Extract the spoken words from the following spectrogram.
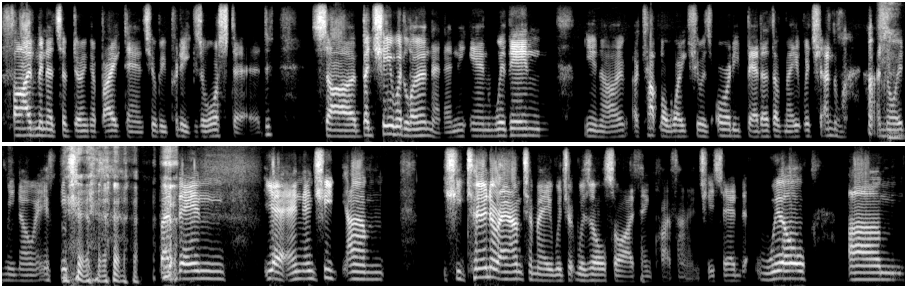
five minutes of doing a breakdance, you'll be pretty exhausted. So, but she would learn that, and and within, you know, a couple of weeks, she was already better than me, which anno- annoyed me no end. But then, yeah, and and she, um, she turned around to me, which it was also, I think, quite funny. And she said, Will, um,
